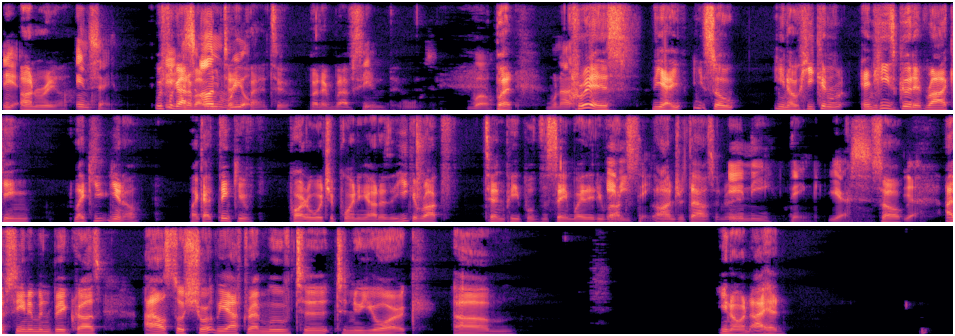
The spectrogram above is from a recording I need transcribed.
yeah. unreal. insane. We forgot it's about Wu Tang unreal. Clan too, but I've seen. Well, But I, Chris, yeah, so you know he can, and he's good at rocking. Like you, you know, like I think you're part of what you're pointing out is that he can rock ten people the same way that he rocks hundred thousand. Right? anything, yes. so Yeah. I've seen him in big crowds. I also shortly after I moved to to New York, um, you know, and I had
